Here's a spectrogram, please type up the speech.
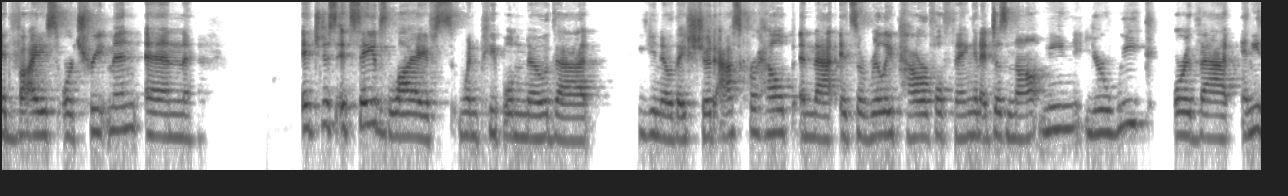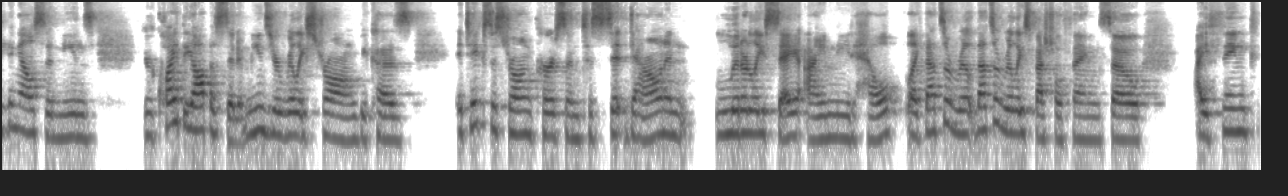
advice or treatment. And it just it saves lives when people know that you know they should ask for help and that it's a really powerful thing. And it does not mean you're weak or that anything else. It means you're quite the opposite. It means you're really strong because it takes a strong person to sit down and literally say i need help like that's a real that's a really special thing. So i think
